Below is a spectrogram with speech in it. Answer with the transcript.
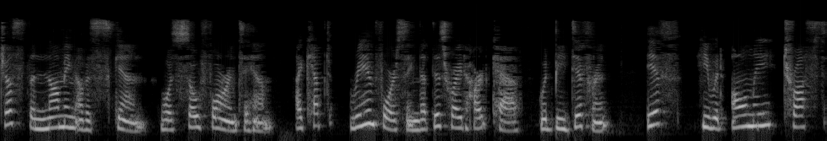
Just the numbing of his skin was so foreign to him. I kept reinforcing that this right heart cath would be different if he would only trust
